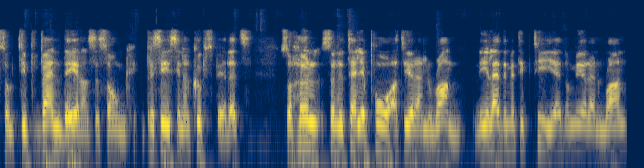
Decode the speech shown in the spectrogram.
som typ vände er säsong, precis innan kuppspelet så höll Södertälje på att göra en run. Ni ledde med typ 10, de gör en run.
